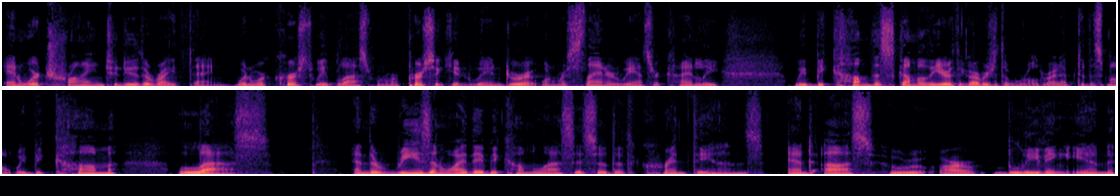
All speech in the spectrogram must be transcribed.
and we're trying to do the right thing. When we're cursed, we bless. When we're persecuted, we endure it. When we're slandered, we answer kindly. We become the scum of the earth, the garbage of the world, right up to this moment. We become less and the reason why they become less is so that the Corinthians and us, who are believing in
